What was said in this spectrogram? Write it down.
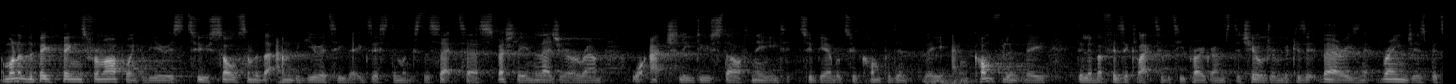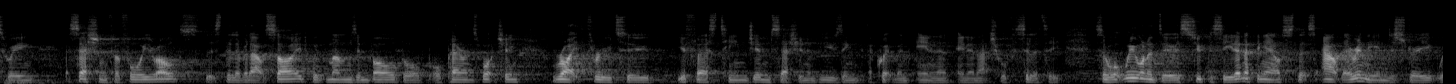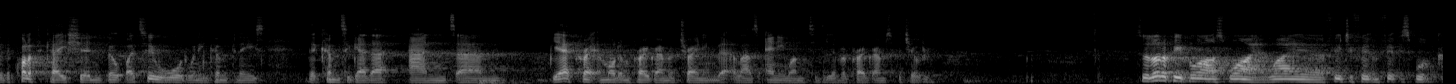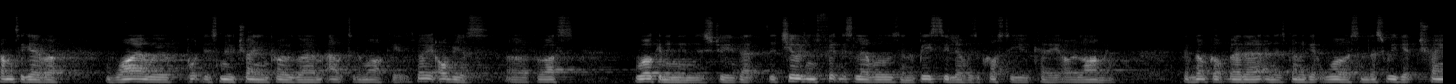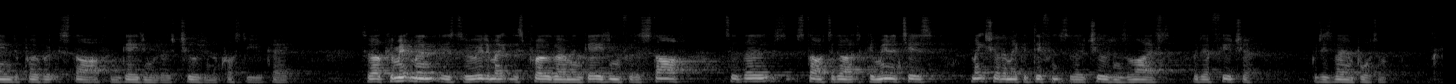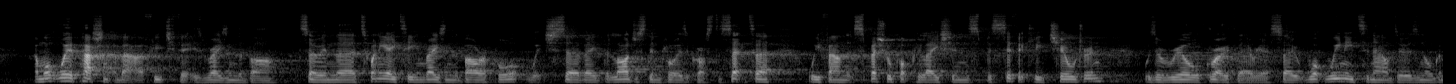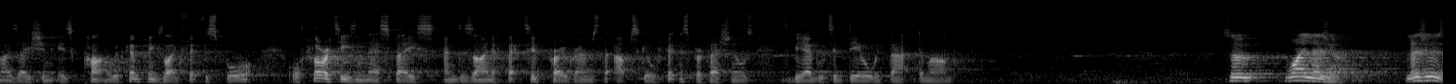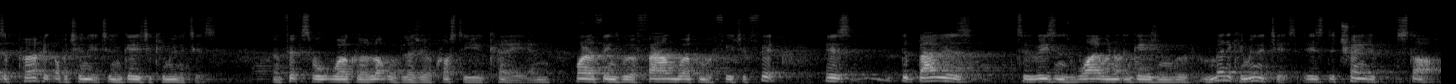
And one of the big things from our point of view is to solve some of the ambiguity that exists amongst the sector, especially in leisure, around what actually do staff need to be able to competently and confidently deliver physical activity programs to children because it varies and it ranges between a session for four-year-olds that's delivered outside with mums involved or, or parents watching, right through to your first team gym session of using equipment in, a, in an actual facility. So what we want to do is supersede anything else that's out there in the industry with a qualification built by two award-winning companies that come together and um, yeah, create a modern program of training that allows anyone to deliver programs for children. So a lot of people ask why, why uh, Future Fit and Fit for Sport have come together, why we've put this new training program out to the market. It's very obvious uh, for us working in the industry that the children's fitness levels and obesity levels across the UK are alarming. They've not got better and it's going to get worse unless we get trained appropriate staff engaging with those children across the UK. So our commitment is to really make this program engaging for the staff, to those staff to go out to communities, make sure they make a difference to their children's lives for their future, which is very important. And what we're passionate about at Future Fit is raising the bar. So in the 2018 Raising the Bar report, which surveyed the largest employers across the sector, we found that special populations, specifically children, was a real growth area. So what we need to now do as an organisation is partner with companies like Fit for Sport, authorities in their space, and design effective programmes to upskill fitness professionals to be able to deal with that demand. So why leisure? Leisure is a perfect opportunity to engage the communities. And Fit Sport work a lot with leisure across the UK. And one of the things we have found working with Future Fit is the barriers to reasons why we're not engaging with many communities is the change of staff.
